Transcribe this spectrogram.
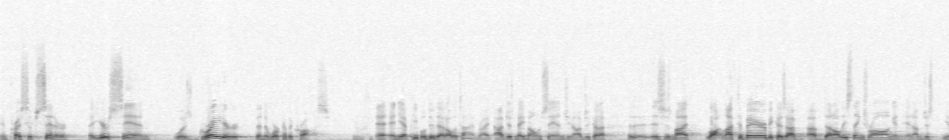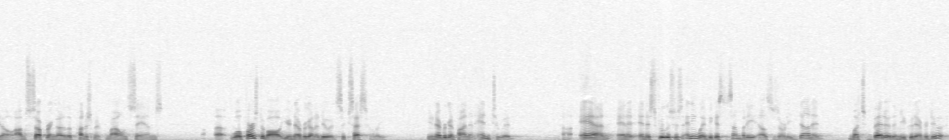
impressive sinner that your sin was greater than the work of the cross. And, and, yet people do that all the time, right? I've just made my own sins. You know, I've just got to, this is my lot in life to bear because I've, I've done all these things wrong and, and I'm just, you know, I'm suffering under the punishment for my own sins. Uh, well, first of all, you're never going to do it successfully. You're never going to find an end to it. Uh, and, and, it, and it's foolishness anyway because somebody else has already done it much better than you could ever do it.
